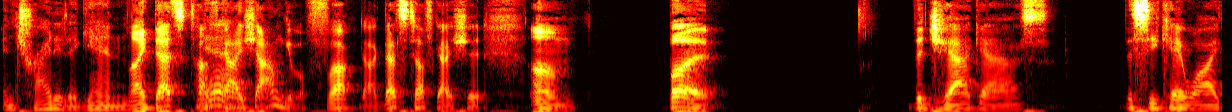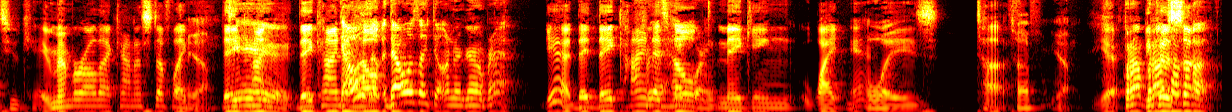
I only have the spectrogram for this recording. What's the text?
and tried it again. Like, that's tough Yeah. guy shit. I don't give a fuck, dog. That's tough guy shit. Um, but the jackass, the CKY 2K. Remember all that kind of stuff? Like Yeah. they Dude. kind they kind that of was helped. that was like the underground rap. yeah, they they kind of the helped making white Yeah. boys tough. Tough, yeah. Yeah, But, I, but I'm Because talking some- about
